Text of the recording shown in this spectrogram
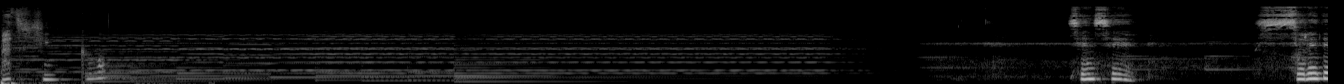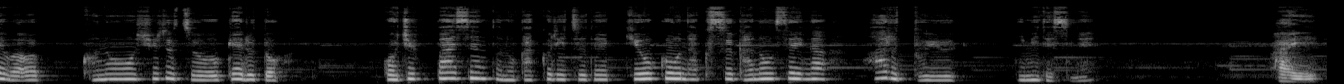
発進行先生それではこの手術を受けると50%の確率で記憶をなくす可能性があるという意味ですね。はい。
